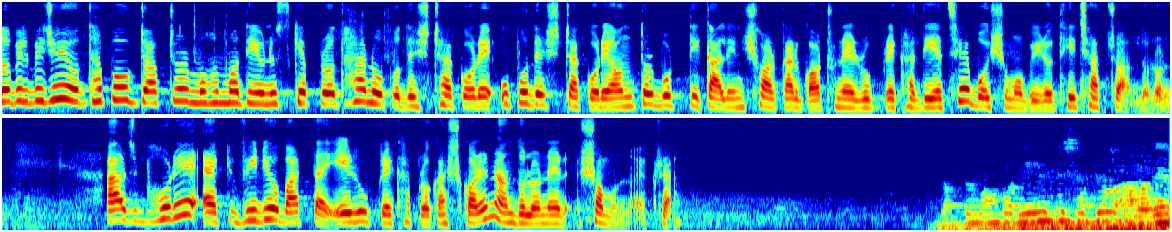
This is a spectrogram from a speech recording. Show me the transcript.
নোবেল বিজয়ী অধ্যাপক ডক্টর মোহাম্মদ ইউনুসকে প্রধান উপদেষ্টা করে উপদেষ্টা করে অন্তর্বর্তীকালীন সরকার গঠনের রূপরেখা দিয়েছে বৈষম্য বিরোধী ছাত্র আন্দোলন। আজ ভোরে এক ভিডিও বার্তায় এই রূপরেখা প্রকাশ করেন আন্দোলনের সমন্বয়করা। ডক্টর মোহাম্মদ ইউনুসের সাথেও আমাদের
